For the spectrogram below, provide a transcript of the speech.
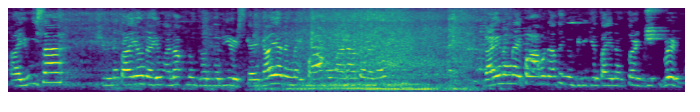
Ah, yung isa, sure na tayo na yung anak ng Gondoliers. Kaya gaya ng naipangako nga natin, ano? Gaya ng naipangako natin yung binigyan tayo ng third gift bird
